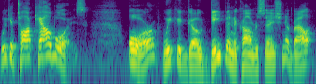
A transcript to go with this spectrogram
we could talk cowboys. Or we could go deep into conversation about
